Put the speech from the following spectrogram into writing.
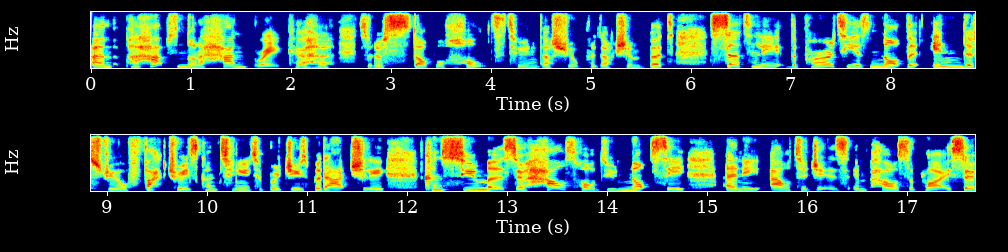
Um, perhaps not a handbrake uh, sort of stop or halt to industrial production, but certainly the priority is not that industry or factories continue to produce, but actually consumers, so households, do not see any outages in power supply. So,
